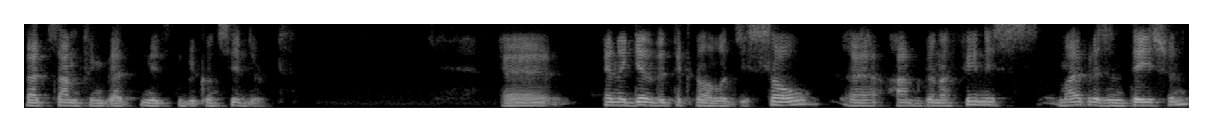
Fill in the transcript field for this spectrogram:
that's something that needs to be considered and again the technology. So uh, I'm gonna finish my presentation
